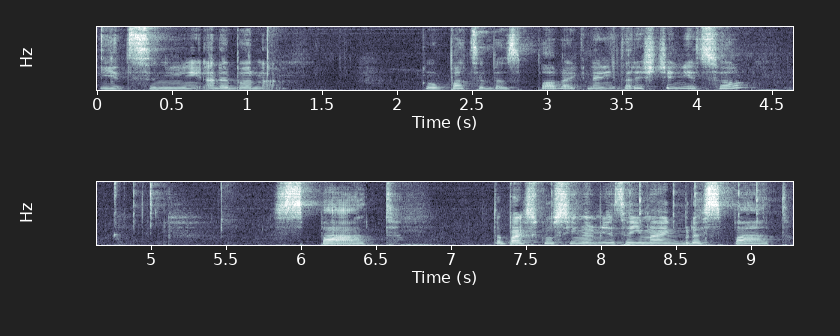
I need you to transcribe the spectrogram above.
jít s ní, anebo ne. Koupat se bez plavek. Není tady ještě něco? Spát. To pak zkusíme, mě zajímá, jak bude spát.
